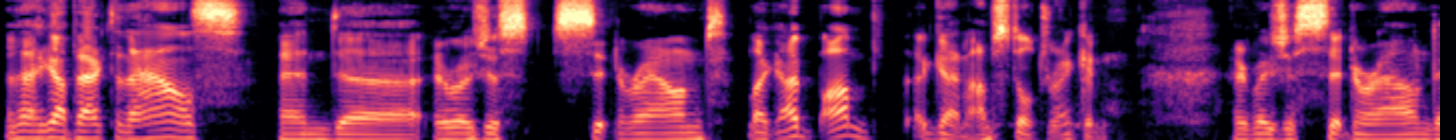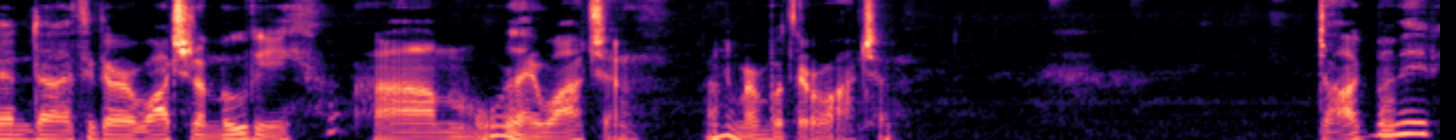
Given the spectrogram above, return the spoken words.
and then I got back to the house and uh, everybody's just sitting around. Like I, am again, I'm still drinking. Everybody's just sitting around, and uh, I think they were watching a movie. Um, what were they watching? I don't remember what they were watching. Dogma, maybe?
